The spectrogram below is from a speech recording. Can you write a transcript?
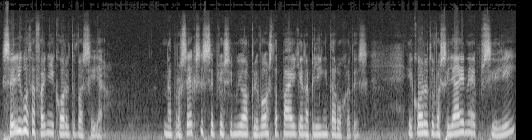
Σε λίγο θα φανεί η κόρη του Βασιλιά. Να προσέξεις σε ποιο σημείο ακριβώς θα πάει για να πλύνει τα ρούχα της. Η κόρη του Βασιλιά είναι ψηλή,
